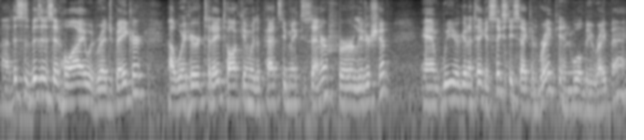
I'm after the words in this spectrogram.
uh, this is Business in Hawaii with Reg Baker. Uh, we're here today talking with the Patsy Mink Center for Leadership. And we are going to take a 60 second break and we'll be right back.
